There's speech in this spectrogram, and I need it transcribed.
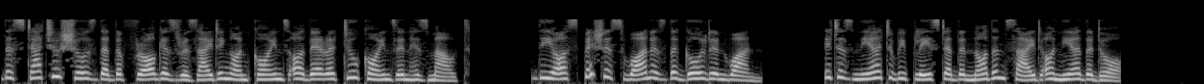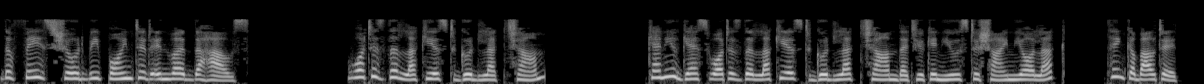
The statue shows that the frog is residing on coins or there are two coins in his mouth. The auspicious one is the golden one. It is near to be placed at the northern side or near the door. The face should be pointed inward the house. What is the luckiest good luck charm? Can you guess what is the luckiest good luck charm that you can use to shine your luck? Think about it.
